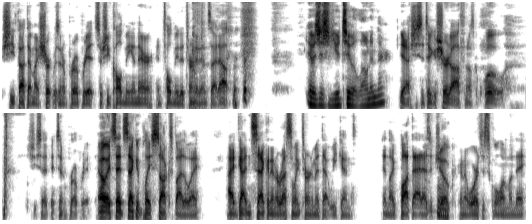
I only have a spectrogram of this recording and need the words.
she thought that my shirt was inappropriate. So she called me in there and told me to turn it inside out. It was just you two alone in there. Yeah, she said, take your shirt off. And I was like, whoa. She said, it's inappropriate. Oh, it said second place sucks, by the way. I had gotten second in a wrestling tournament that weekend and like bought that as a joke and I wore it to school on Monday.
